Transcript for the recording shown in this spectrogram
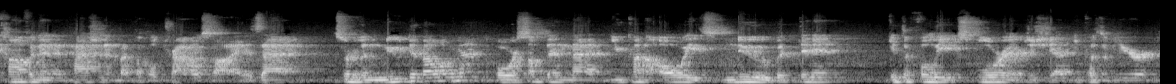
confident and passionate about the whole travel side. Is that sort of a new development, or something that you kind of always knew but didn't get to fully explore it just yet because of your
